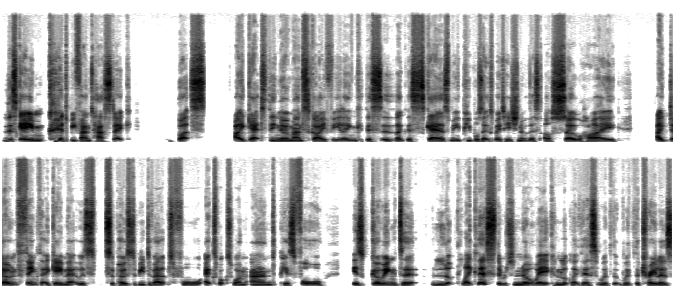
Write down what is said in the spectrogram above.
this game could be fantastic, but I get the No Man's Sky feeling. This uh, like this scares me. People's expectation of this are so high I don't think that a game that was supposed to be developed for Xbox One and PS4 is going to look like this. There is no way it can look like this with with the trailers,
